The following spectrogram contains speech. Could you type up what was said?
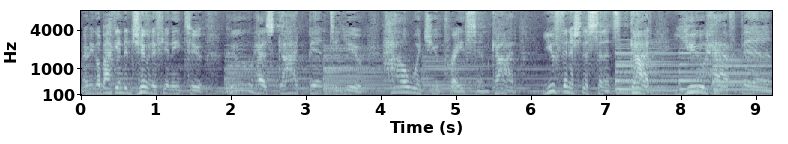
Maybe go back into June if you need to. Who has God been to you? How would you praise Him? God, you finish this sentence. God, you have been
